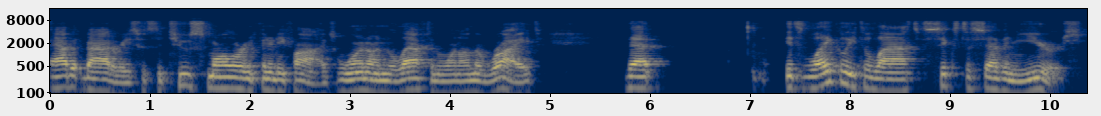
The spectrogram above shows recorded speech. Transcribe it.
Abbott batteries, so it's the two smaller Infinity 5s, one on the left and one on the right, that it's likely to last six to seven years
